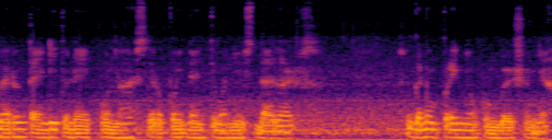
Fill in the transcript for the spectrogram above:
Meron tayo dito na iPhone na 0.91 US dollars. So, ganun pa rin yung conversion niya.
